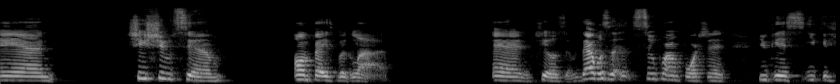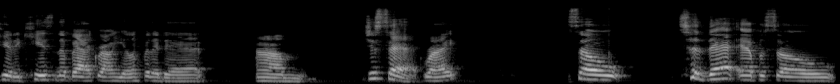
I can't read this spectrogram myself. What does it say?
and she shoots him on Facebook Live and kills him. That was uh, super unfortunate. You can you could hear the kids in the background yelling for their dad. Um, just sad, right? So to that episode,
